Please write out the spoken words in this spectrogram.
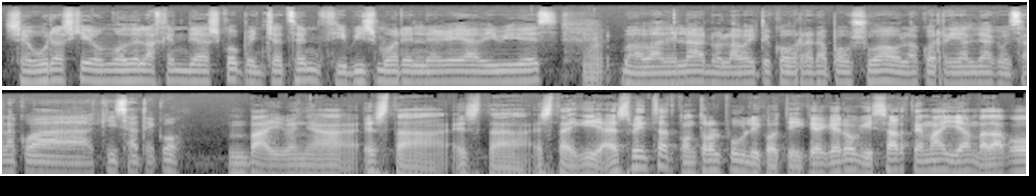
segurazki ongo dela jende asko pentsatzen zibismoaren legea adibidez, bai. ba, badela nolabaiteko aurrera pausua, olako herrialdeak bezalakoak izateko. Bai, baina ez da, ez da, ez da egia. Ez behintzat kontrol publikotik, eh? gero gizarte mailan badago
